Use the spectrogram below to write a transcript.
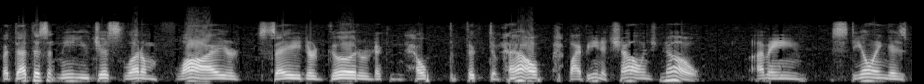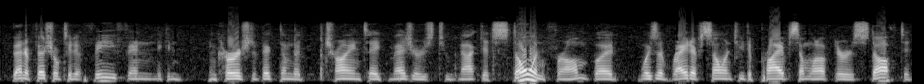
But that doesn't mean you just let them fly or say they're good or they can help the victim out by being a challenge. No. I mean, stealing is beneficial to the thief and it can encourage the victim to try and take measures to not get stolen from, but was it right of someone to deprive someone of their stuff to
